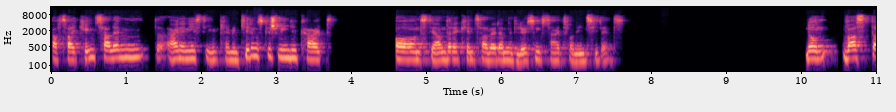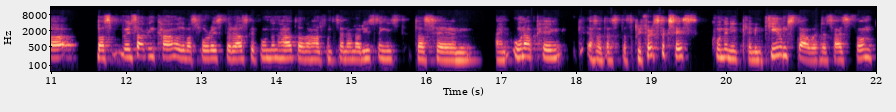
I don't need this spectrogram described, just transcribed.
auf zwei Kennzahlen. Der eine ist die Implementierungsgeschwindigkeit und die andere Kennzahl wäre dann die Lösungszeit von Inzidenz. Nun, was da, was man sagen kann oder was Forrester herausgefunden hat, anhand von seiner Analyse ist, dass ähm, ein unabhängig, also dass das Preferred Success Kundenimplementierungsdauer, das heißt von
